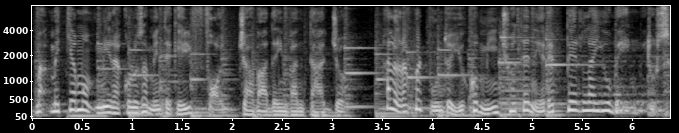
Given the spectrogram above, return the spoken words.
ma mettiamo miracolosamente che il Foggia vada in vantaggio. Allora a quel punto io comincio a tenere per la Juventus.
